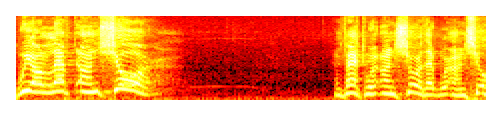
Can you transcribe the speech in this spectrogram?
we are left unsure. In fact, we're unsure that we're unsure.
